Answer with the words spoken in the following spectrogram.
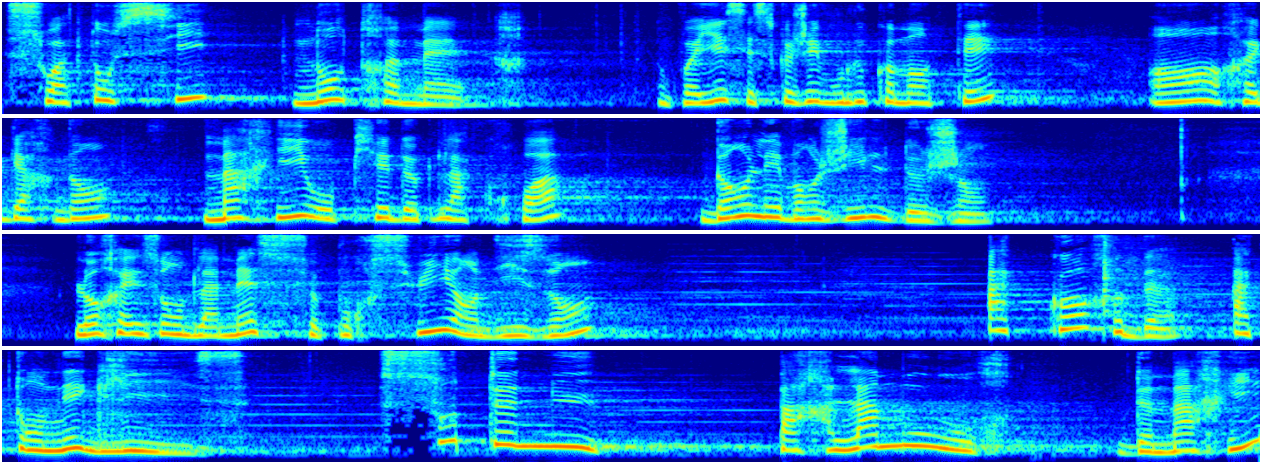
soit aussi notre mère. vous voyez, c'est ce que j'ai voulu commenter en regardant Marie au pied de la croix dans l'évangile de Jean. L'oraison de la messe se poursuit en disant Accorde à ton Église soutenu par l'amour de Marie,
